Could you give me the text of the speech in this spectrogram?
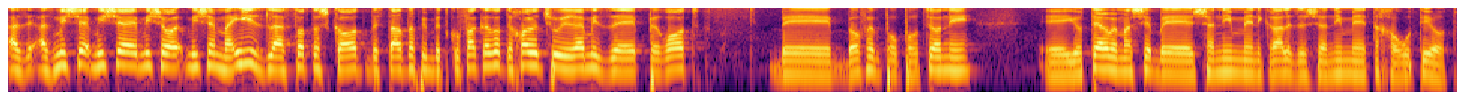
אז, אז מי, ש, מי, ש, מי, ש, מי שמעז לעשות השקעות בסטארט-אפים בתקופה כזאת, יכול להיות שהוא יראה מזה פירות באופן פרופורציוני אה, יותר ממה שבשנים, נקרא לזה שנים אה, תחרותיות.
